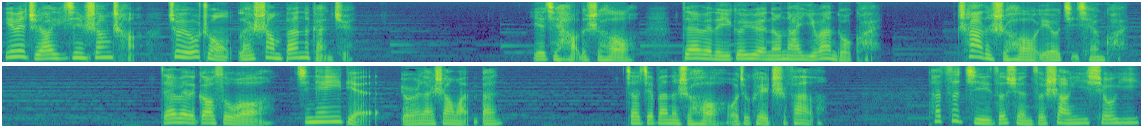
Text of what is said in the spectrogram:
因为只要一进商场，就有种来上班的感觉。业绩好的时候，David 的一个月能拿一万多块；差的时候也有几千块。David 告诉我，今天一点有人来上晚班，交接班的时候我就可以吃饭了。他自己则选择上一休一，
